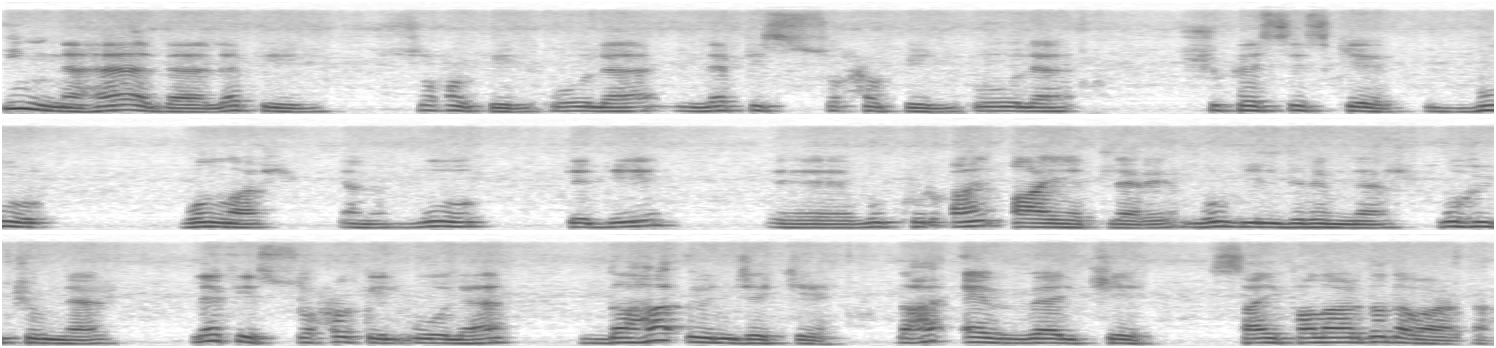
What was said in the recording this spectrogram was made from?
İnne hâzâ lefî suhufil ule lefis suhufil ule şüphesiz ki bu bunlar Yani bu dediği e, bu Kur'an ayetleri, bu bildirimler, bu hükümler lefis suhufil ula daha önceki, daha evvelki sayfalarda da vardı.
